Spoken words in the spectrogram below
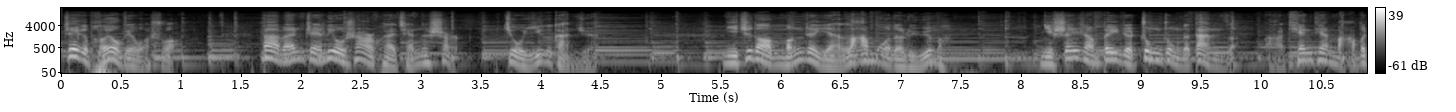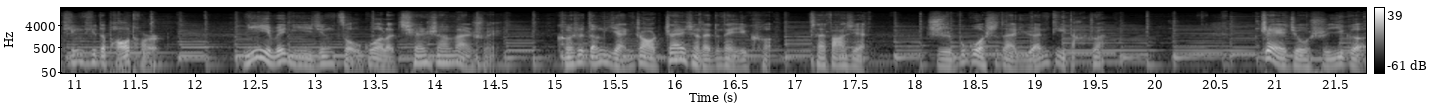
这个朋友给我说，办完这六十二块钱的事儿，就一个感觉。你知道蒙着眼拉磨的驴吗？你身上背着重重的担子啊，天天马不停蹄的跑腿儿，你以为你已经走过了千山万水，可是等眼罩摘下来的那一刻，才发现，只不过是在原地打转。这就是一个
